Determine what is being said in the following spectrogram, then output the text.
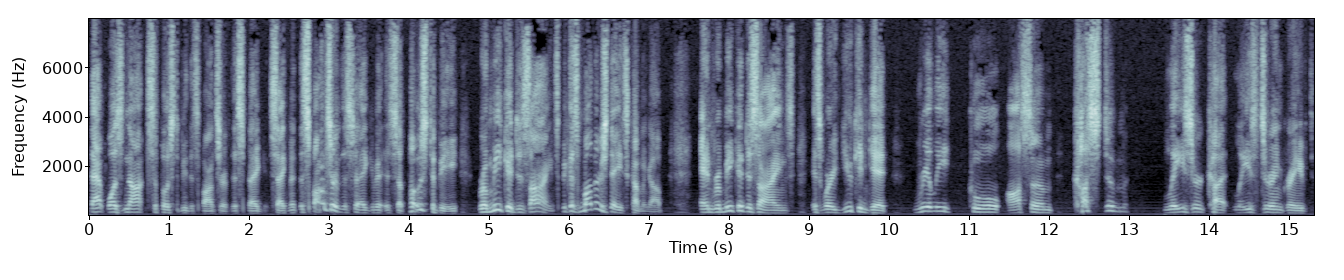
that was not supposed to be the sponsor of this segment. The sponsor of this segment is supposed to be Romika Designs because Mother's Day is coming up. And Romika Designs is where you can get really cool, awesome, custom laser cut, laser engraved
